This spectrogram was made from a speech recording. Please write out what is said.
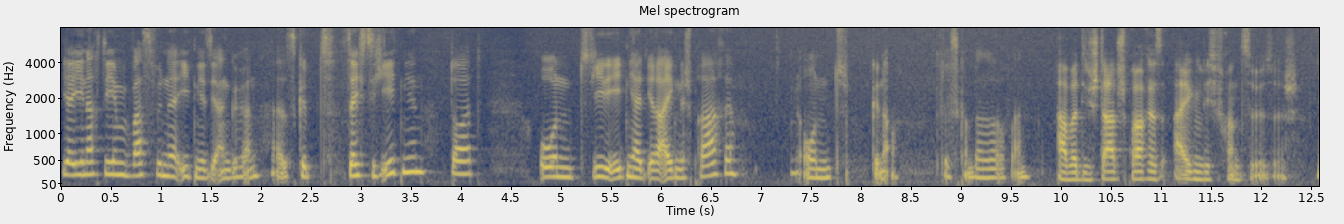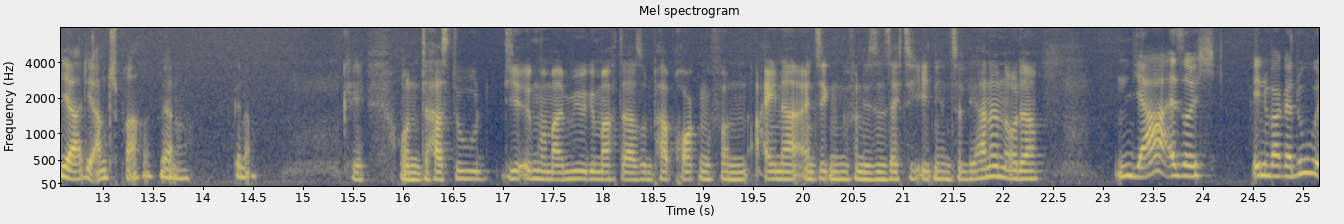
Ja, je nachdem, was für eine Ethnie sie angehören. Also es gibt 60 Ethnien dort und jede Ethnie hat ihre eigene Sprache und genau, das kommt dann darauf an. Aber die Staatssprache ist eigentlich Französisch. Ja, die Amtssprache, ja. Genau. genau. Okay. Und hast du dir irgendwann mal Mühe gemacht, da so ein paar Brocken von einer einzigen von diesen 60 Ethnien zu lernen? Oder ja, also ich, in Ouagadougou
